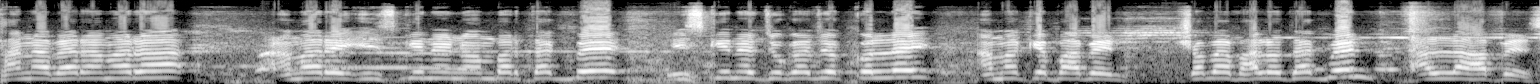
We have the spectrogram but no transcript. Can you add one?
থানা ভেড়ামারা, আমার এই স্ক্রিনে নাম্বার থাকবে। স্ক্রিনে যোগাযোগ করলেই আমাকে পাবেন। সবাই ভালো থাকবেন। আল্লাহ হাফেজ।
